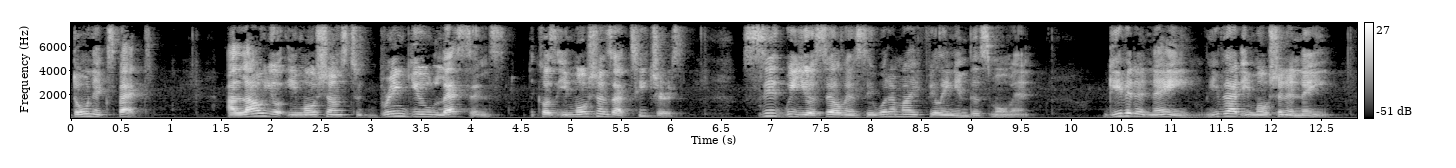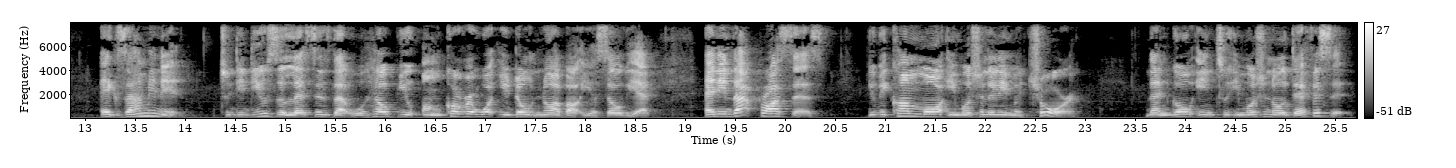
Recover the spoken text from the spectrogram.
don't expect. Allow your emotions to bring you lessons because emotions are teachers. Sit with yourself and say, What am I feeling in this moment? Give it a name. Give that emotion a name. Examine it to deduce the lessons that will help you uncover what you don't know about yourself yet. And in that process, you become more emotionally mature than go into emotional deficit.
